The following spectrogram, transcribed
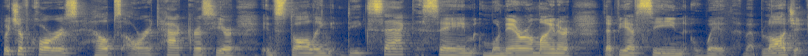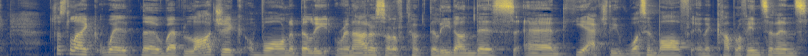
which of course helps our attackers here installing the exact same Monero miner that we have seen with WebLogic. Just like with the WebLogic vulnerability, Renato sort of took the lead on this and he actually was involved in a couple of incidents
